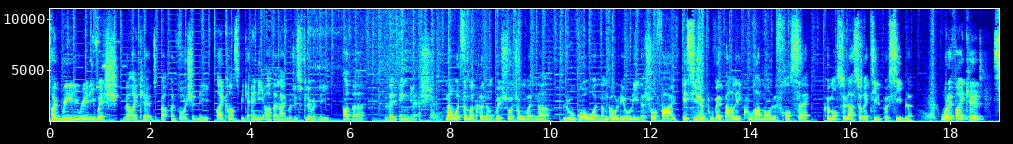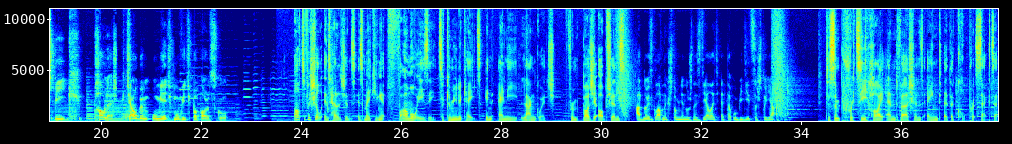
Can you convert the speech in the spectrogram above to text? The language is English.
I really, really wish that I could, but unfortunately, I can't speak any other languages fluently other than English. 那我怎么可能会说中文呢？如果我能够流利的说法语，et si je pouvais parler couramment le français, comment cela serait-il possible? What if I could speak Polish? Chciałbym umieć mówić po polsku. Artificial intelligence is making it far more easy to communicate in any language. From budget options Одно из главных, что мне нужно сделать, это убедиться, что я to some pretty high end versions aimed at the corporate sector.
